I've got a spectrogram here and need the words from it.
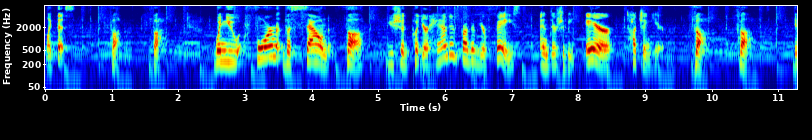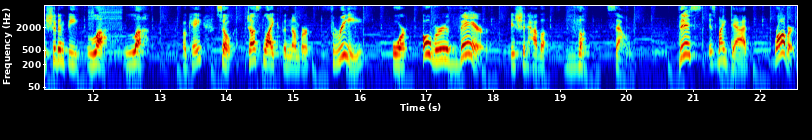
like this. Th, th. When you form the sound th, you should put your hand in front of your face and there should be air touching here. Th, th. It shouldn't be la, la. Okay? So just like the number three or over there, it should have a the sound. This is my dad, Robert.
